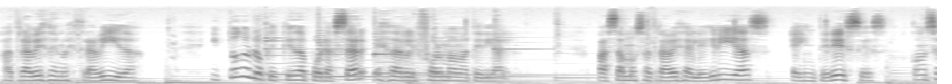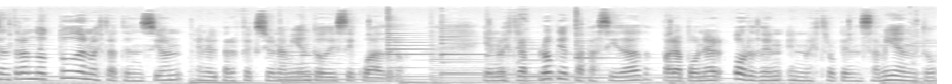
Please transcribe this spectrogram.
a través de nuestra vida, y todo lo que queda por hacer es darle forma material. Pasamos a través de alegrías e intereses, concentrando toda nuestra atención en el perfeccionamiento de ese cuadro y en nuestra propia capacidad para poner orden en nuestro pensamiento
